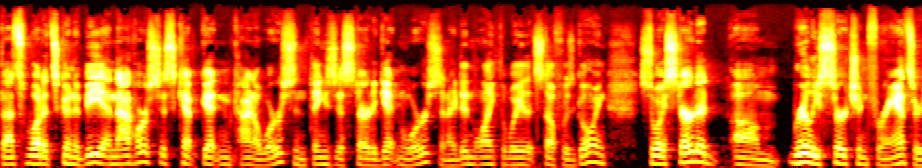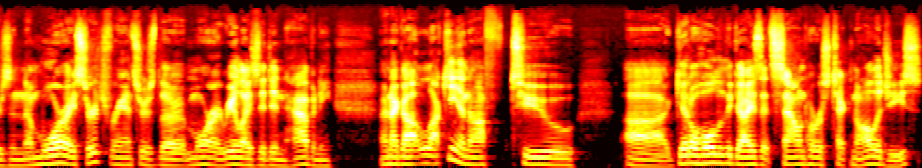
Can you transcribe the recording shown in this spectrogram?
that's what it's going to be. And that horse just kept getting kind of worse, and things just started getting worse. And I didn't like the way that stuff was going. So I started um, really searching for answers. And the more I searched for answers, the more I realized I didn't have any. And I got lucky enough to uh, get a hold of the guys at Sound Horse Technologies,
